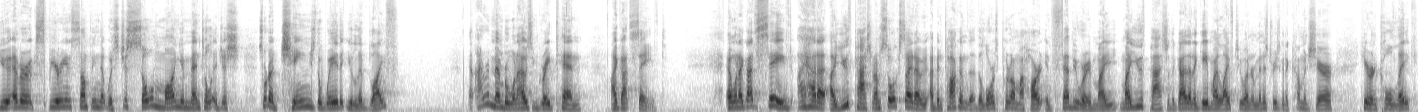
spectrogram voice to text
you ever experienced something that was just so monumental, it just sort of changed the way that you lived life? And I remember when I was in grade 10, I got saved. And when I got saved, I had a, a youth pastor. I'm so excited. I, have been talking, the, the, Lord's put it on my heart in February. My, my youth pastor, the guy that I gave my life to under ministry, is going to come and share here in Cold Lake.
